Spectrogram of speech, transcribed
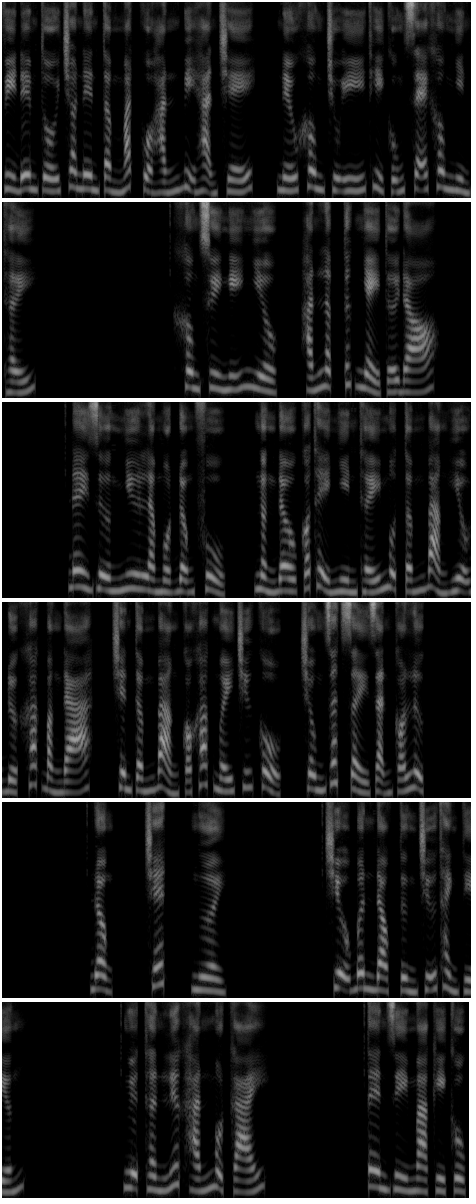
vì đêm tối cho nên tầm mắt của hắn bị hạn chế, nếu không chú ý thì cũng sẽ không nhìn thấy. Không suy nghĩ nhiều, hắn lập tức nhảy tới đó. Đây dường như là một động phủ, ngẩng đầu có thể nhìn thấy một tấm bảng hiệu được khắc bằng đá, trên tấm bảng có khắc mấy chữ cổ, trông rất dày dặn có lực. Động, chết, người. Triệu Bân đọc từng chữ thành tiếng. Nguyệt thần liếc hắn một cái. Tên gì mà kỳ cục?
